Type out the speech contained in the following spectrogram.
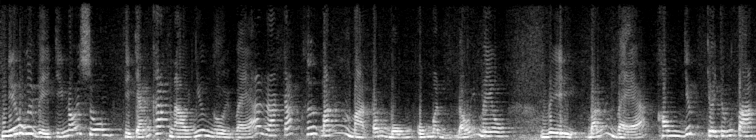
Nếu quý vị chỉ nói suông thì chẳng khác nào như người vẽ ra các thứ bánh mà trong bụng của mình đói meo. Vì bánh vẽ không giúp cho chúng ta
